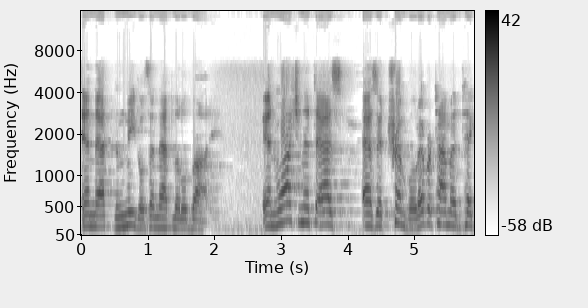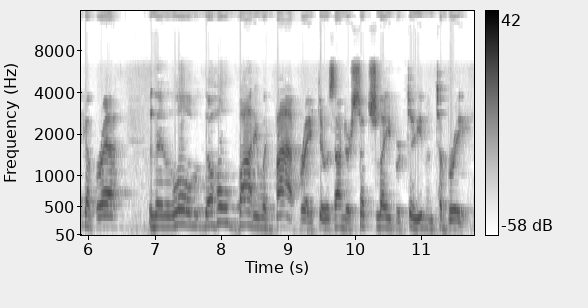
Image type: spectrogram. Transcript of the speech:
and that, the needles in that little body. And watching it as, as it trembled, every time I'd take a breath, the, little, the whole body would vibrate. It was under such labor to even to breathe.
